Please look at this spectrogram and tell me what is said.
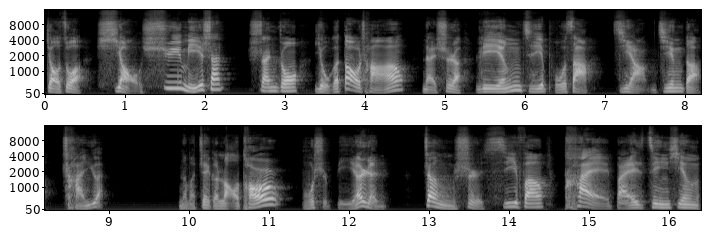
叫做小须弥山。山中有个道场，乃是灵吉菩萨讲经的禅院。那么这个老头不是别人，正是西方太白金星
